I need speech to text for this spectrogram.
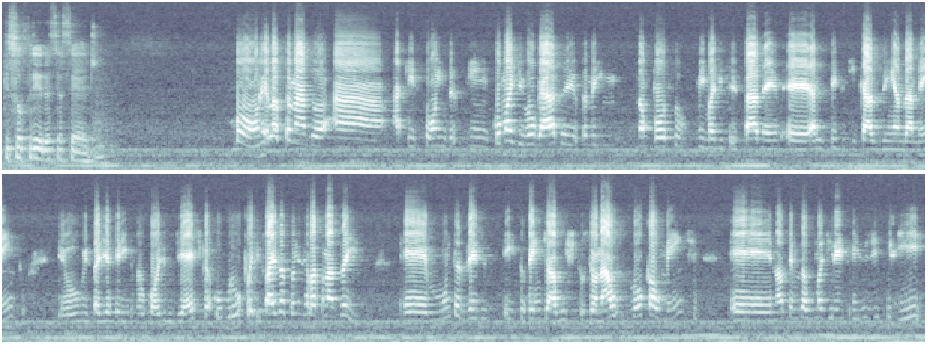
que sofreram esse assédio? Bom, relacionado a, a questões assim, como advogada, eu também não posso me manifestar né, é, a respeito de casos em andamento, eu estaria ferindo meu código de ética. O grupo ele faz ações relacionadas a isso. É, muitas vezes isso vem de algo institucional, localmente é, nós temos algumas diretrizes de seguir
